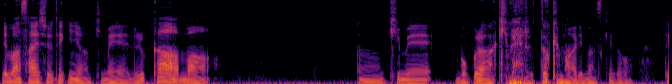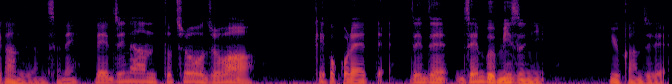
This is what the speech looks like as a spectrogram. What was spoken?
で、まあ、最終的には決めるか、まあ、うん、決め、僕らが決める時もありますけど、って感じなんですよね。で、次男と長女は、結構これって、全然、全部見ずに言う感じで、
